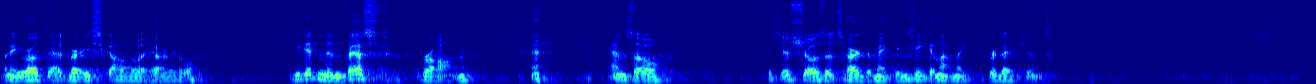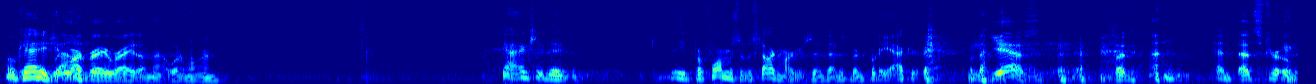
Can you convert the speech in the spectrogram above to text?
when he wrote that very scholarly article, he didn't invest wrong. and so it just shows it's hard to make these economic predictions. Okay, You John. weren't very right on that one, Warren. Yeah, actually, the, the performance of the stock market since then has been pretty accurate. Yes, but and, that's true.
